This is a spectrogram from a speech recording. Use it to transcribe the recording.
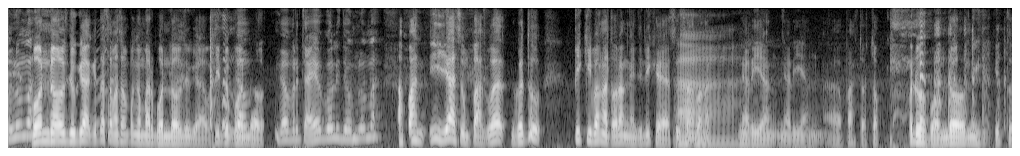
lu mah. bondol juga, kita sama-sama penggemar bondol juga, hidup bondol. Gak percaya gue lu jomblo mah. Apaan? Iya, sumpah, gua gua tuh picky banget orangnya, jadi kayak susah Ah. banget nyari yang nyari yang apa cocok. Aduh, bondol nih gitu.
